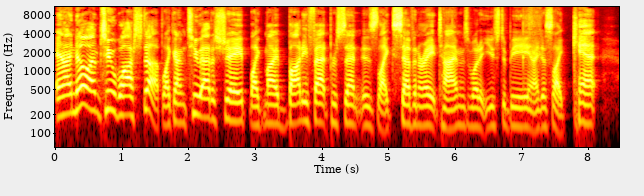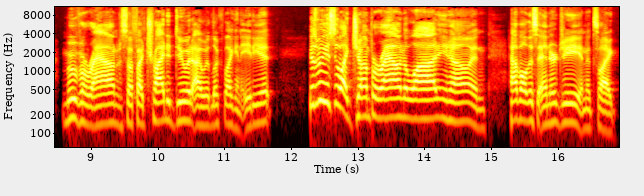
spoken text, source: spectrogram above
and I know I'm too washed up. Like I'm too out of shape. Like my body fat percent is like seven or eight times what it used to be, and I just like can't move around. So if I tried to do it, I would look like an idiot. Because we used to like jump around a lot, you know, and have all this energy, and it's like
